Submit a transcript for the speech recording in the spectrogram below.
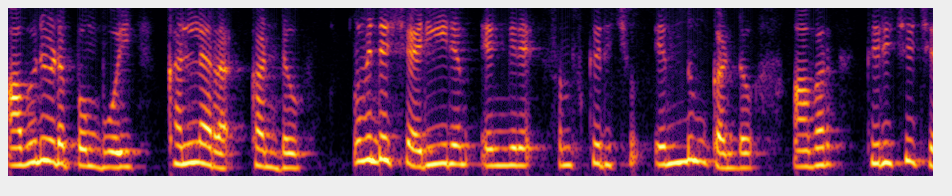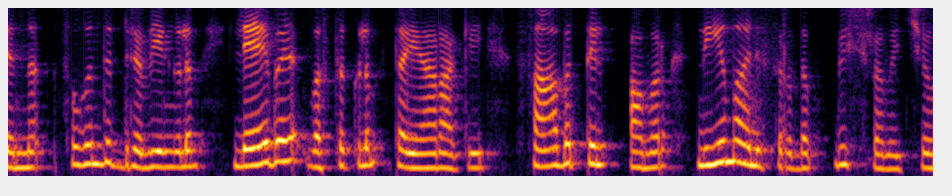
അവനോടൊപ്പം പോയി കല്ലറ കണ്ടു. അവന്റെ ശരീരം എങ്ങനെ സംസ്കരിച്ചു എന്നും കണ്ടു. അവർ തിരിച്ചു ചെന്ന് സുഗന്ധദ്രവ്യങ്ങളും ലേബ വസ്തുക്കളും തയ്യാറാക്കി. സാപത്തിൽ അവർ നിയമാനുസൃതം വിശ്രമിച്ചു.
